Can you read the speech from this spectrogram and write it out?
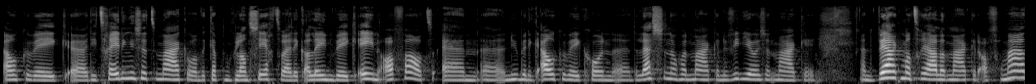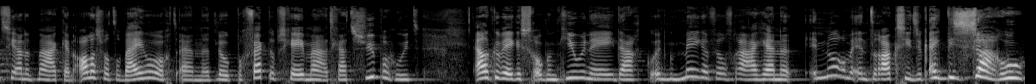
elke week uh, die trainingen zit te maken. Want ik heb hem gelanceerd terwijl ik alleen week 1 af had. En uh, nu ben ik elke week gewoon uh, de lessen nog aan het maken, de video's aan het maken. En het werkmateriaal aan het maken, de affirmatie aan het maken en alles wat erbij hoort. En het loopt perfect op schema, het gaat super goed. Elke week is er ook een Q&A, daar mega veel vragen en een enorme interactie. Het is ook echt bizar hoe,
